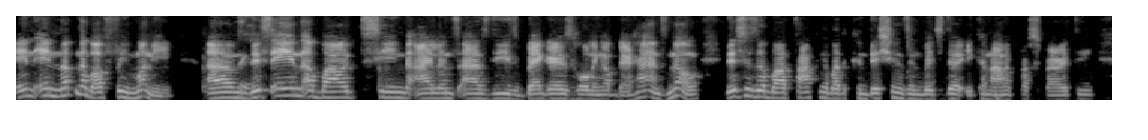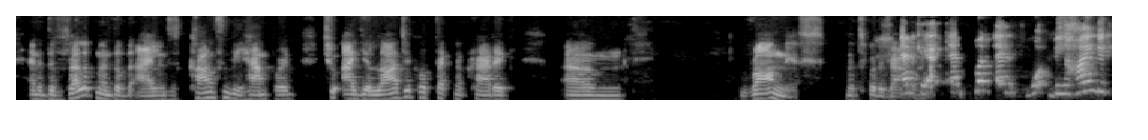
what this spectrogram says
ain't, ain't nothing about free money. Um, this ain't about seeing the islands as these beggars holding up their hands. No, this is about talking about the conditions in which the economic prosperity and the development of the islands is constantly hampered through ideological, technocratic um, wrongness. Let's put it that and, way. And what and what behind it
